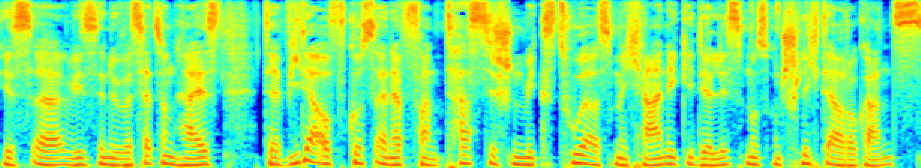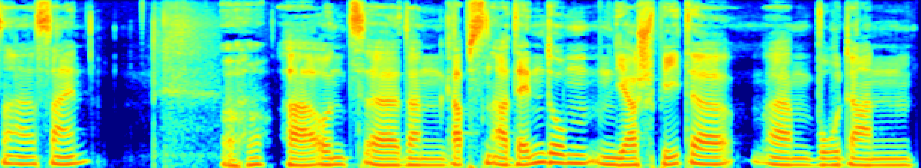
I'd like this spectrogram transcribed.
wie es, äh, wie es in der Übersetzung heißt, der Wiederaufguss einer fantastischen Mixtur aus Mechanik, Idealismus und schlichter Arroganz äh, sein. Äh, und äh, dann gab es ein Addendum ein Jahr später, ähm, wo dann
